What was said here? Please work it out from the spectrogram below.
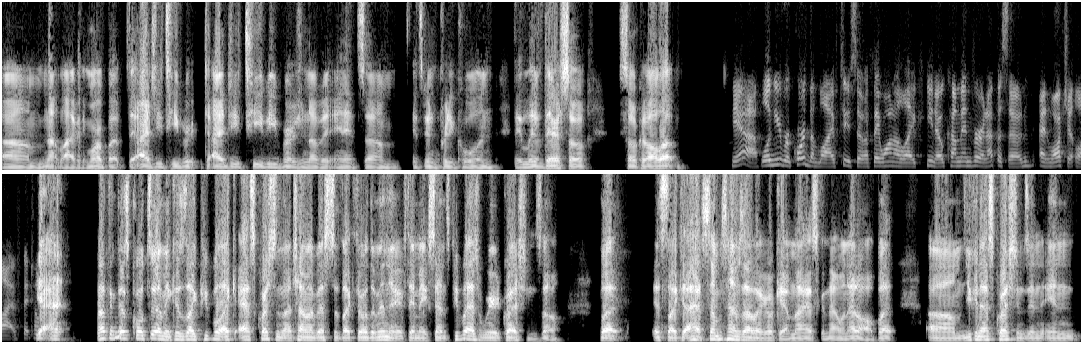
Um, not live anymore, but the IGTV the IGTV version of it, and it's um it's been pretty cool. And they live there, so soak it all up. Yeah, well, you record them live too, so if they want to like you know come in for an episode and watch it live, they totally yeah. I, I think that's cool too. I mean, because like people like ask questions, I try my best to like throw them in there if they make sense. People ask weird questions though, but it's like I have sometimes I'm like, okay, I'm not asking that one at all. But um, you can ask questions, and and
